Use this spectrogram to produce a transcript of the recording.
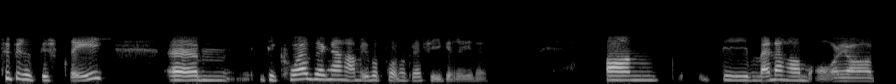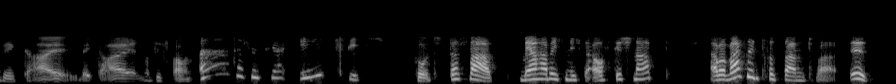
typisches Gespräch, ähm, die Chorsänger haben über Pornografie geredet. Und die Männer haben, oh ja, wie geil, wie geil. Und die Frauen, ah, das ist ja eklig. Gut, das war's. Mehr habe ich nicht aufgeschnappt. Aber was interessant war, ist,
